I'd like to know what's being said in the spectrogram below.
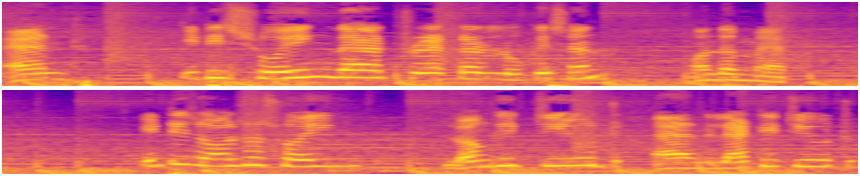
and it is showing the tracker location on the map. It is also showing longitude and latitude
